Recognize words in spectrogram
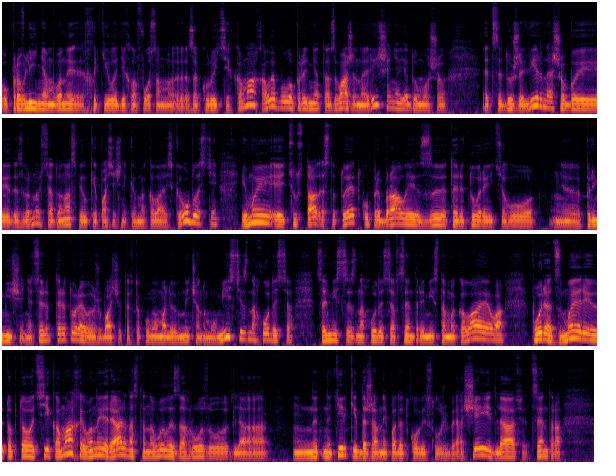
управлінням вони хотіли діхлофосом е, закурити цих комах, але було прийнято зважене рішення. Я думаю, що це дуже вірне, щоб звернутися до нас, спілки пасічників Миколаївської області, і ми е, цю статуетку прибрали з території цього е, приміщення. Ця територія, ви вже бачите, в такому мальовничаному місці знаходиться. Це місце знаходиться в центрі міста Миколаєва, поряд з мерією. Тобто ці камахи вони реально становили загрозу для не, не тільки Державної податкової служби, а ще й для центра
